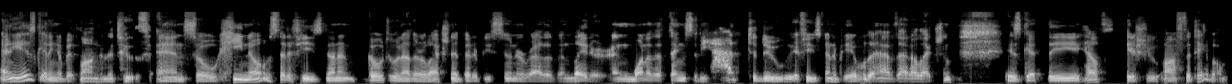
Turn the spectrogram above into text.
and he is getting a bit long in the tooth. And so he knows that if he's going to go to another election, it better be sooner rather than later. And one of the things that he had to do if he's going to be able to have that election is get the health issue off the table.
